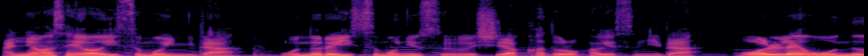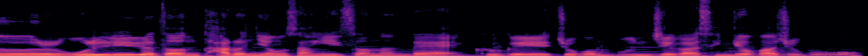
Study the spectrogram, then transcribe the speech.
안녕하세요 이스모입니다. 오늘의 이스모 뉴스 시작하도록 하겠습니다. 원래 오늘 올리려던 다른 영상이 있었는데 그게 조금 문제가 생겨가지고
